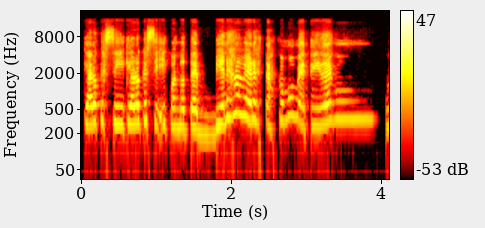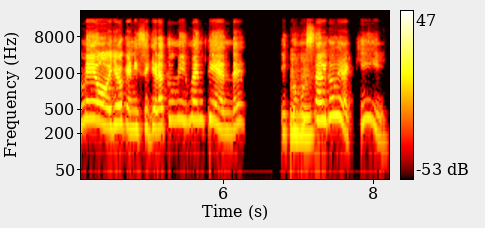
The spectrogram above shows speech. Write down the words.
claro que sí, claro que sí. Y cuando te vienes a ver, estás como metida en un meollo que ni siquiera tú misma entiendes. ¿Y cómo salgo de aquí?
